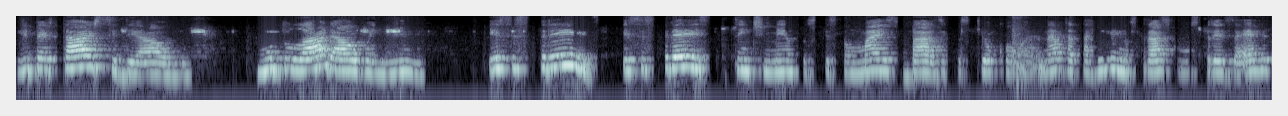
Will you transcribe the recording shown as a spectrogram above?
libertar-se de algo, modular algo em mim, esses três esses três sentimentos que são mais básicos que o né, a Tata Healing nos traz como os três R's,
